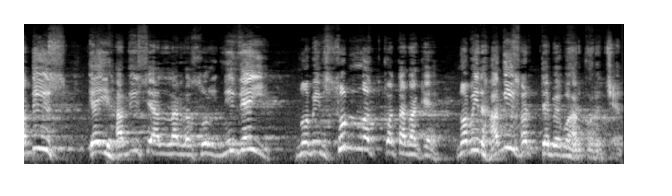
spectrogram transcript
হাদিস। এই হাদিসে আল্লাহ রাসূল নিজেই নবীর সুন্নত কথাটাকে, নবীর হাদিস অর্থে ব্যবহার করেছেন।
